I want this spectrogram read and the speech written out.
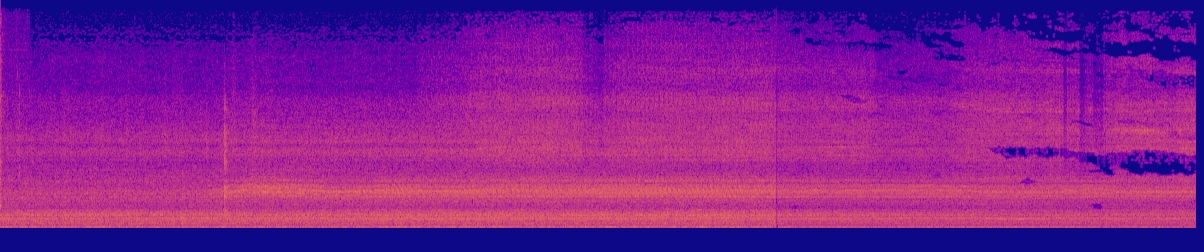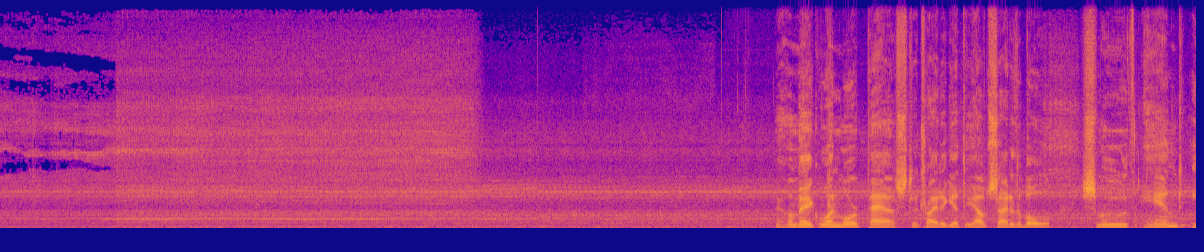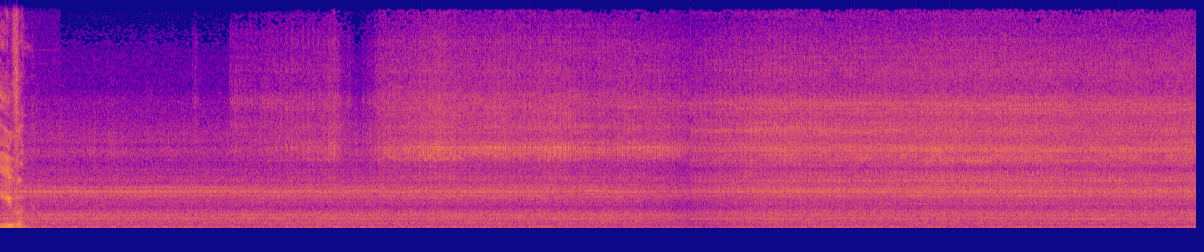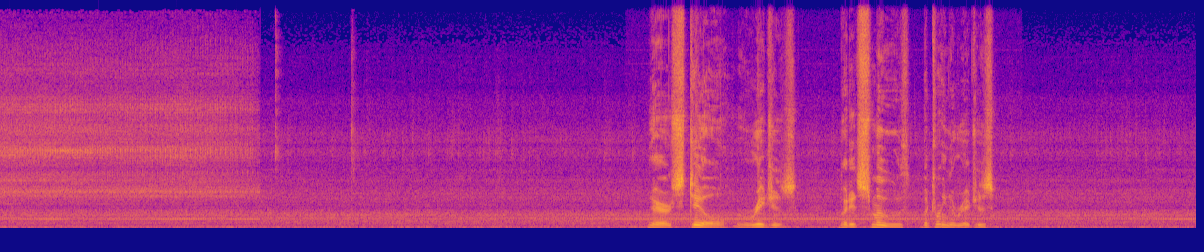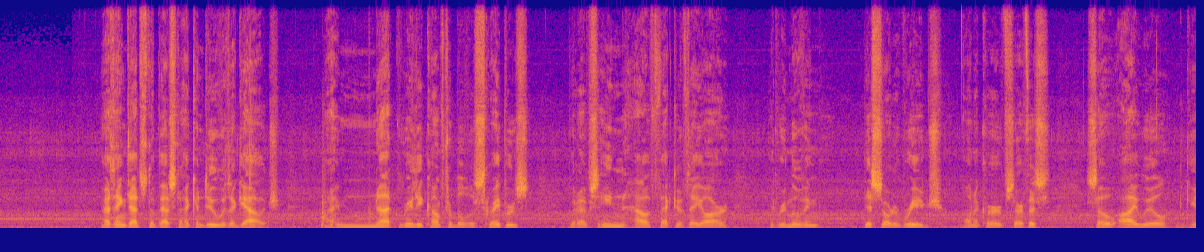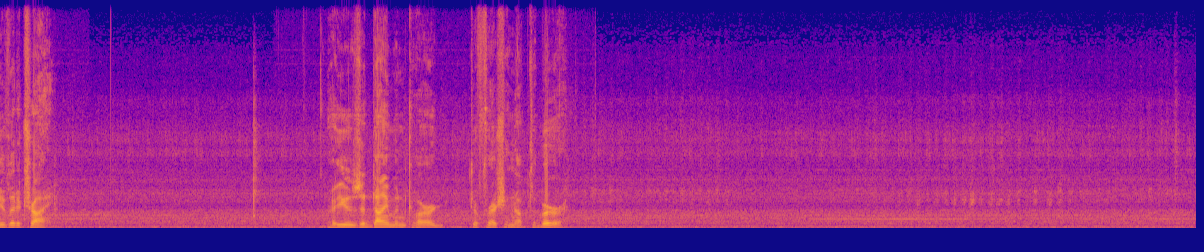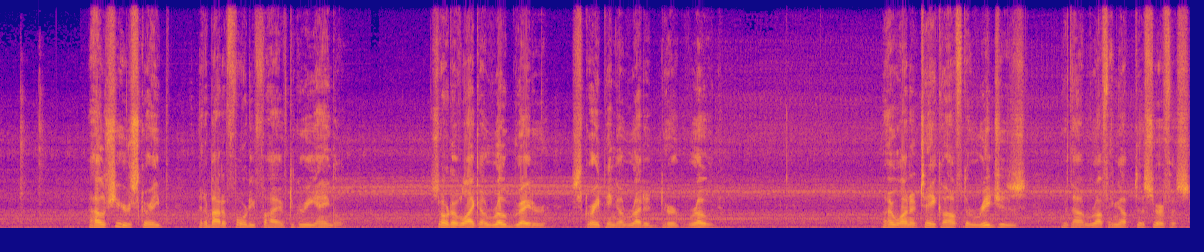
I'll make one more pass to try to get the outside of the bowl smooth and even. There are still ridges, but it's smooth between the ridges. I think that's the best I can do with a gouge. I'm not really comfortable with scrapers, but I've seen how effective they are at removing this sort of ridge on a curved surface, so I will give it a try. I use a diamond card to freshen up the burr. I'll shear scrape at about a 45 degree angle, sort of like a road grader scraping a rutted dirt road. I want to take off the ridges without roughing up the surface.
